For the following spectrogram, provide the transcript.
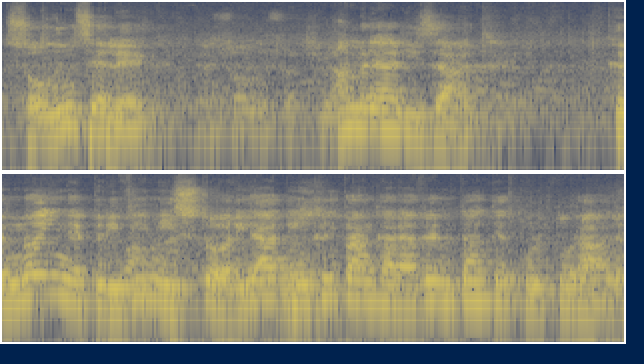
să o înțeleg, am realizat că noi ne privim istoria din clipa în care avem date culturale.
